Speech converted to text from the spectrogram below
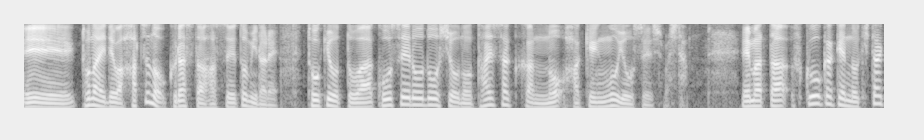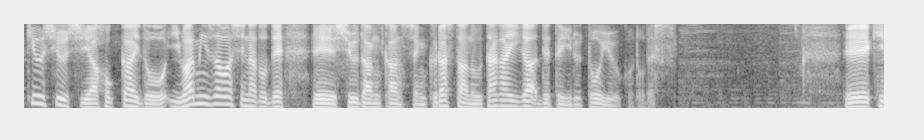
えー、都内では初のクラスター発生とみられ東京都は厚生労働省の対策官の派遣を要請しました。また福岡県の北九州市や北海道岩見沢市などで、え、集団感染クラスターの疑いが出ているということです。えー、昨日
